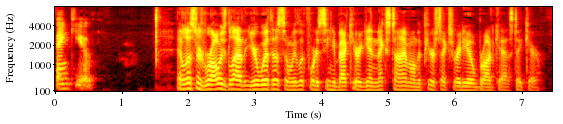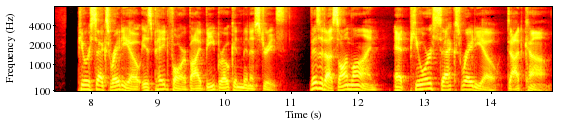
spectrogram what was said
Thank you. And listeners, we're always glad that you're with us, and we look forward to seeing you back here again next time on the Pure Sex Radio broadcast. Take care. Pure Sex Radio is paid for by Be Broken Ministries. Visit us online at puresexradio.com.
